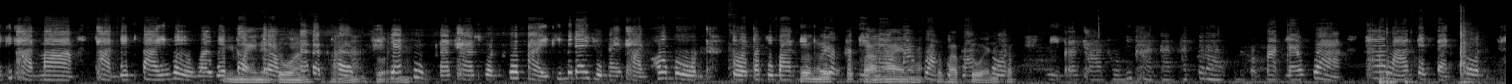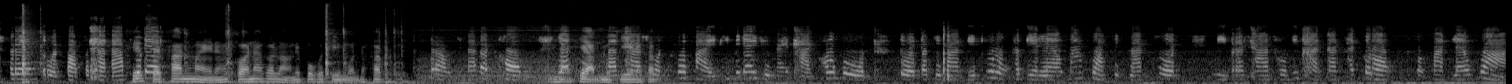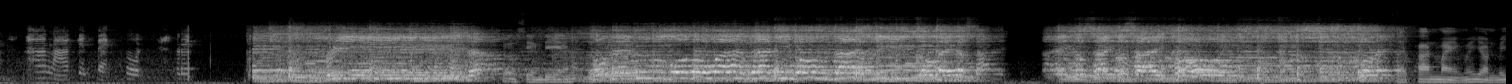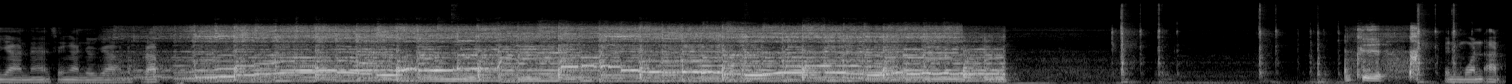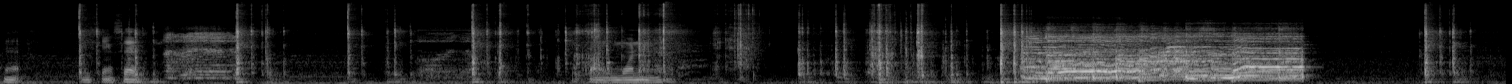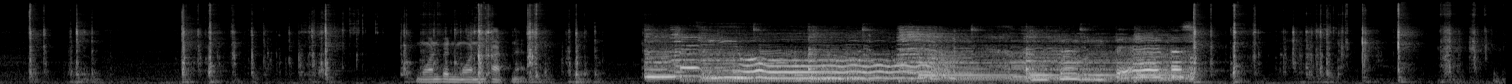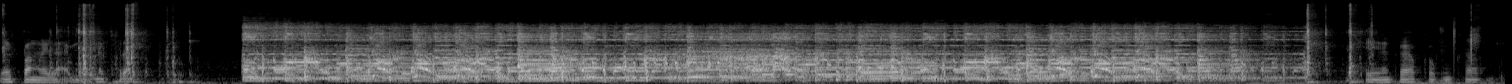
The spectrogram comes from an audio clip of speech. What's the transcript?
2564ที่ผ่านมาผ่านเว็บไซต์ w w w มีไมค์ในตัวนะฐานะสวยนะและกลุ่มประชาชนทั่วไปที่ไม่ได้อยู่ในฐานข้อมูล โดยปัจจุบันเครื่องเล็กผู้ลงทะเบียนแล้วมากกว่าพกพาง่ายนะฮะสภาพสวยนะครับมีประชาชนที่ผ่านการคัดกรองคุณสมบัติแล้วกว่า5ล้าน7แสนคน เริ่มตรวจสอบสถานะเทผู้ปได้สายพานใหม่นะก้อนหน้าก้อนหลังได้ปกติหมดนะครับ เราชนะ .com และกลุ่มประชาชนทั่วไปที่ไม่ได้อยู่ในฐานข้อมูล โดยปัจจุบันมีผู้ลงทะเบียนแล้วมากกว่า 10 ล้านคน มีประชาชนที่ผ่านการคัดกรองสมบัติแล้วกว่า 5 ล้านเป็แสนคนเครื่องเสียงดีนะสายพานใหม่ไม่หย่อนไม่ยานนะฮะใช้งานยาวๆนะครับ คือ เป็นม้วนอัดนะมีเสียงแทรกฟังม้วนนะม้วนเป็นม้วนอัดนะ ได้ฟังหลายๆบทนะครับโอเคนะครับ ขอบคุณครับ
